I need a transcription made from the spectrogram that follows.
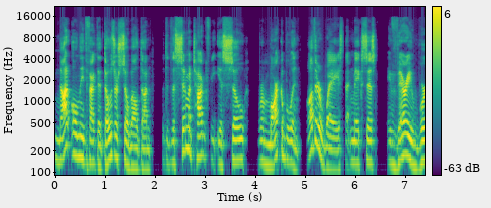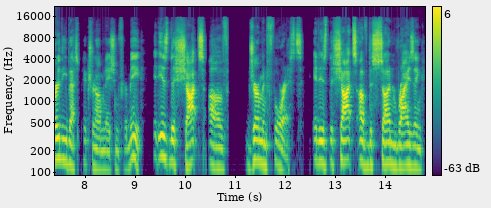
not only the fact that those are so well done, but that the cinematography is so remarkable in other ways that makes this a very worthy Best Picture nomination for me. It is the shots of German forests. It is the shots of the sun rising.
